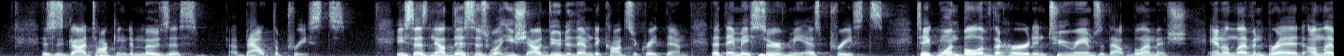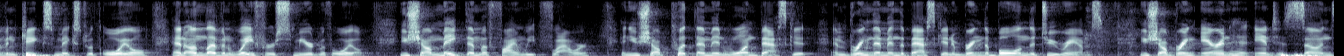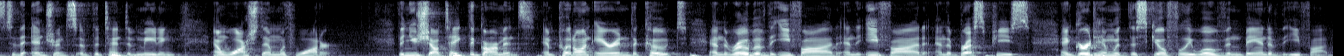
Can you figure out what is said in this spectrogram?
This is God talking to Moses about the priests. He says, Now this is what you shall do to them to consecrate them, that they may serve me as priests. Take one bull of the herd and two rams without blemish, and unleavened bread, unleavened cakes mixed with oil, and unleavened wafers smeared with oil. You shall make them of fine wheat flour, and you shall put them in one basket, and bring them in the basket, and bring the bull and the two rams. You shall bring Aaron and his sons to the entrance of the tent of meeting, and wash them with water. Then you shall take the garments and put on Aaron the coat and the robe of the ephod and the ephod and the breastpiece and gird him with the skillfully woven band of the ephod.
